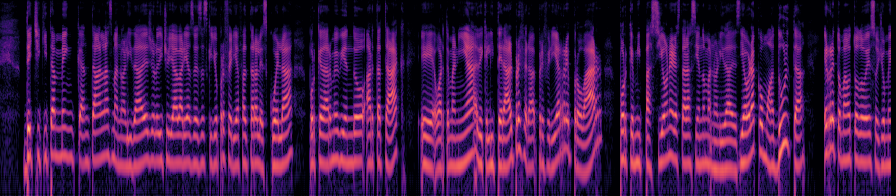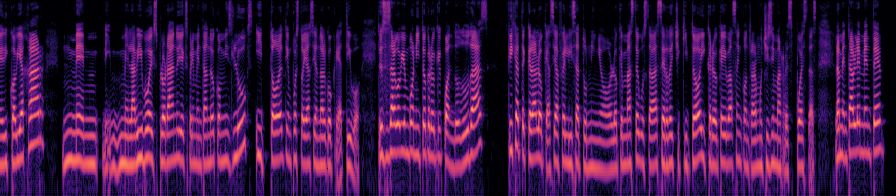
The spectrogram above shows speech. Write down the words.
De chiquita me encantaban las manualidades. Yo lo he dicho ya varias veces que yo prefería faltar a la escuela por quedarme viendo Art Attack eh, o artemanía, de que literal prefería reprobar porque mi pasión era estar haciendo manualidades. Y ahora como adulta he retomado todo eso. Yo me dedico a viajar, me, me, la vivo explorando y experimentando con mis looks y todo el tiempo estoy haciendo algo creativo. Entonces es algo bien bonito, creo que cuando dudas, fíjate qué era lo que hacía feliz a tu niño o lo que más te gustaba hacer de chiquito y creo que ahí vas a encontrar muchísimas respuestas. Lamentablemente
